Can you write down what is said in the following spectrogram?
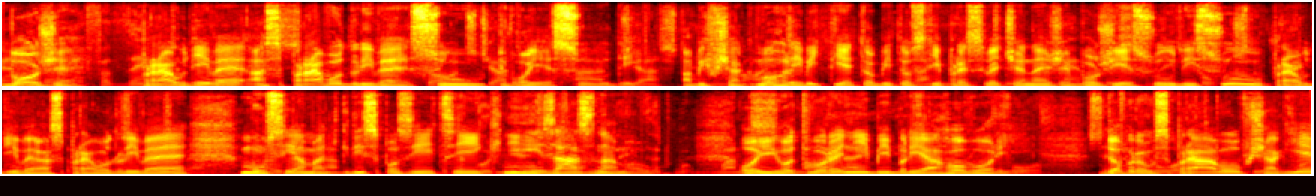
Bože, pravdivé a spravodlivé sú Tvoje súdy. Aby však mohli byť tieto bytosti presvedčené, že Božie súdy sú pravdivé a spravodlivé, musia mať k dispozícii knihy záznamov. O ich otvorení Biblia hovorí. Dobrou správou však je,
